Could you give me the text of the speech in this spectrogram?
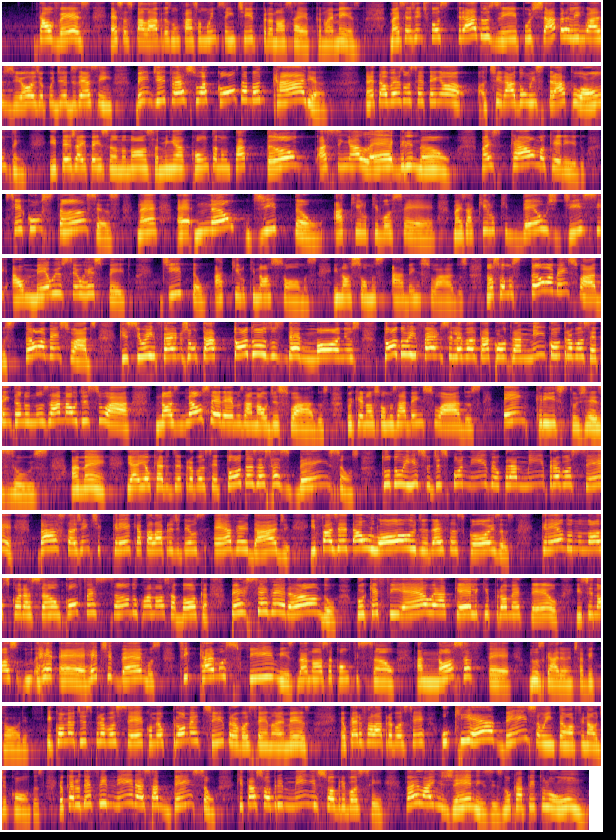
Talvez essas palavras não façam muito sentido para a nossa época, não é mesmo? Mas se a gente fosse traduzir, puxar para a linguagem de hoje, eu podia dizer assim: Bendito é a sua conta bancária. Né? Talvez você tenha tirado um extrato ontem e esteja aí pensando: Nossa, minha conta não está tão assim alegre, não. Mas calma, querido. Circunstâncias, né? É, não ditam ditam aquilo que você é, mas aquilo que Deus disse ao meu e o seu respeito ditam aquilo que nós somos. E nós somos abençoados. Nós somos tão abençoados, tão abençoados, que se o inferno juntar todos os demônios, todo o inferno se levantar contra mim, contra você, tentando nos amaldiçoar, nós não seremos amaldiçoados, porque nós somos abençoados em Cristo Jesus. Amém? E aí eu quero dizer para você, todas essas bênçãos, tudo isso disponível para mim e para você. Basta a gente crer que a palavra de Deus é a verdade e fazer download dessas coisas crendo no nosso coração, confessando com a nossa boca, perseverando, porque fiel é aquele que prometeu. E se nós é, retivermos, ficarmos firmes na nossa confissão, a nossa fé nos garante a vitória. E como eu disse para você, como eu prometi para você, não é mesmo? Eu quero falar para você o que é a bênção, então, afinal de contas. Eu quero definir essa bênção que está sobre mim e sobre você. Vai lá em Gênesis, no capítulo 1.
